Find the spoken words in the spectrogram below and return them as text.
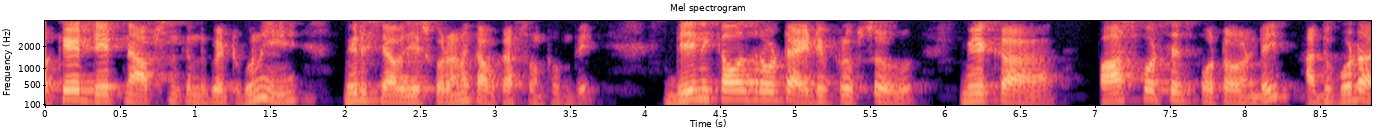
ఒకే డేట్ని ఆప్షన్ కింద పెట్టుకుని మీరు సేవ చేసుకోవడానికి అవకాశం ఉంటుంది. దీనికి కావాల్సిన ఐడి ప్రూఫ్స్ మీ యొక్క పాస్పోర్ట్ సైజ్ ఫోటో అండి. అది కూడా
